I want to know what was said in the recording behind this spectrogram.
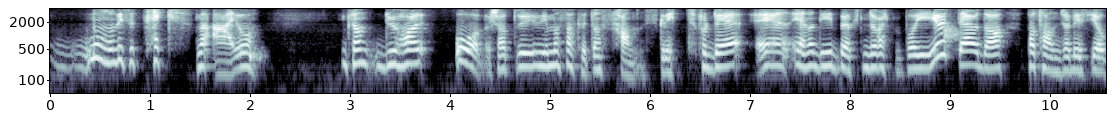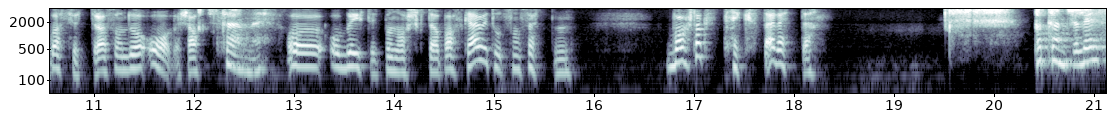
noen av disse tekstene er jo ikke sant? Du har oversatt Vi må snakke litt om sanskrit. For det en av de bøkene du har vært med på å gi ut, det er jo da Patanjalis Yoga Sutra, som du har oversatt og, og ble utgitt på norsk da på Aschehoug i 2017. Hva slags tekst er dette? Patanjalis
